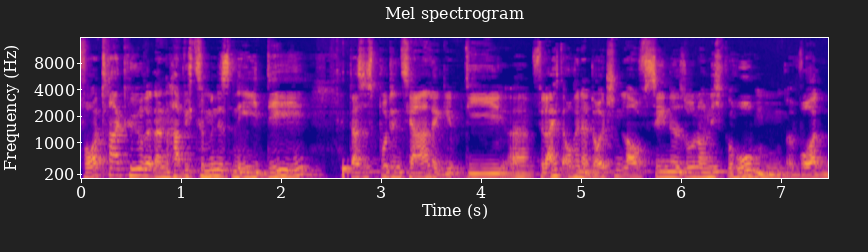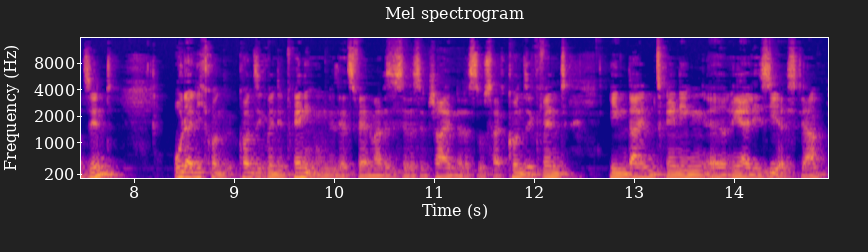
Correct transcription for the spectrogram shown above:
Vortrag höre, dann habe ich zumindest eine Idee, dass es Potenziale gibt, die äh, vielleicht auch in der deutschen Laufszene so noch nicht gehoben worden sind oder nicht kon konsequent im Training umgesetzt werden, weil das ist ja das Entscheidende, dass du es halt konsequent in deinem Training äh, realisierst. Ja,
